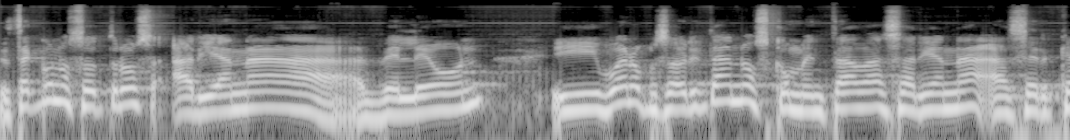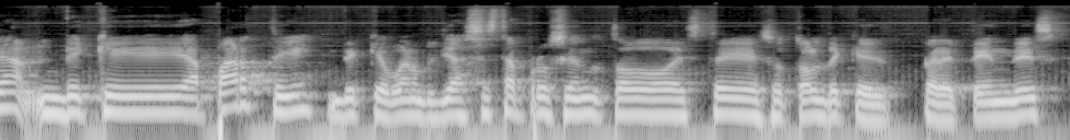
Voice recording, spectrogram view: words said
Está con nosotros Ariana de León. Y bueno, pues ahorita nos comentabas, Ariana, acerca de que aparte de que, bueno, ya se está produciendo todo este sotol de que pretendes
